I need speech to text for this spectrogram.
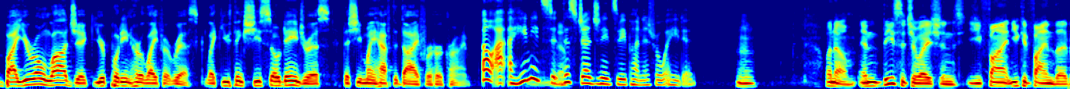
by your own logic, you're putting her life at risk. Like you think she's so dangerous that she might have to die for her crime. Oh, I, I- he needs to. Yeah. This judge needs to be punished for what he did. Mm-hmm. Well, no. In these situations, you find you can find the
